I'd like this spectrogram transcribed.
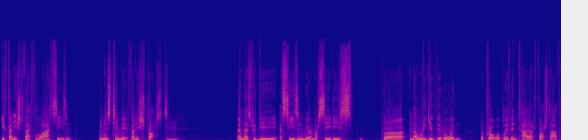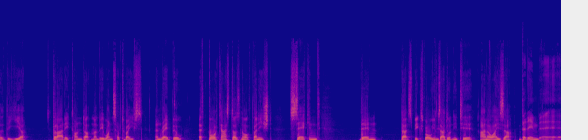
He finished fifth last season when his teammate finished first. Mm. And this would be a season where Mercedes were in a league of their own for probably the entire first half of the year. Ferrari turned up maybe once or twice, and Red Bull. If Bottas does not finish second, then that speaks volumes. I don't need to analyse that. But um, uh,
